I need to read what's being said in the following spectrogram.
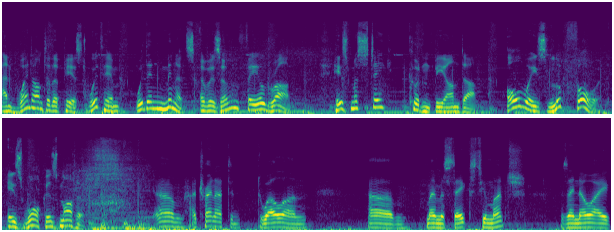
and went onto the piste with him within minutes of his own failed run. His mistake couldn't be undone. Always look forward is Walker's motto. Um, I try not to dwell on um, my mistakes too much, because I know I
